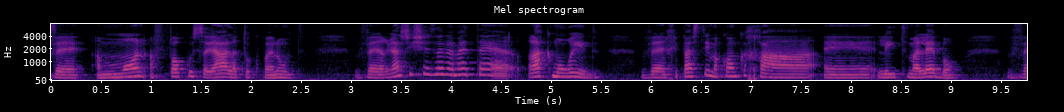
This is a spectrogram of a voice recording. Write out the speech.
והמון הפוקוס היה על התוקפנות. והרגשתי שזה באמת אה, רק מוריד. וחיפשתי מקום ככה אה, להתמלא בו. ו...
